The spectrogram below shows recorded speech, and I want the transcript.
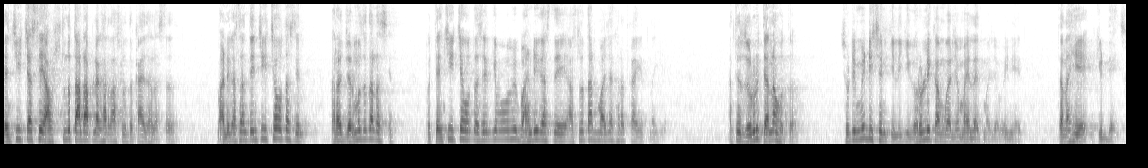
त्यांची इच्छा असते असलं ताट आपल्या घरात असलं तर काय झालं असतं? भांडी घासताना त्यांची इच्छा होत असेल. घरात जन्मचं ताट असेल. पण त्यांची इच्छा होत असेल की बाबा मी भांडी घासते असलं ताट माझ्या घरात काय येत नाहीये. आणि ते जरूर त्यांना होतं. शेवटी मी डिसिजन केली की घरोली कामगार ज्या महिला आहेत माझ्या बहिणी आहेत त्याला हे किट द्यायचं.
